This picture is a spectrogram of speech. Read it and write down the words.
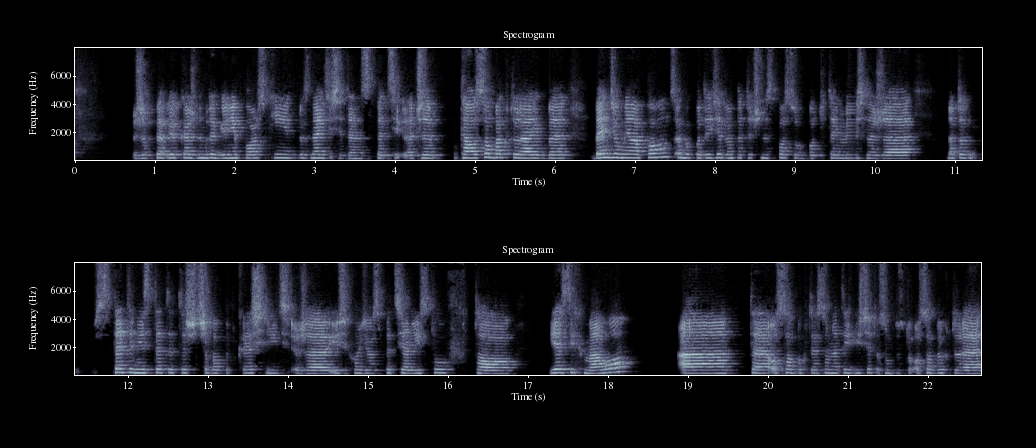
że w każdym regionie Polski jakby znajdzie się ten specjalny, znaczy ta osoba, która jakby będzie miała pomóc albo podejdzie w empatyczny sposób, bo tutaj myślę, że no to Niestety, niestety też trzeba podkreślić, że jeśli chodzi o specjalistów, to jest ich mało, a te osoby, które są na tej liście, to są po prostu osoby, które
